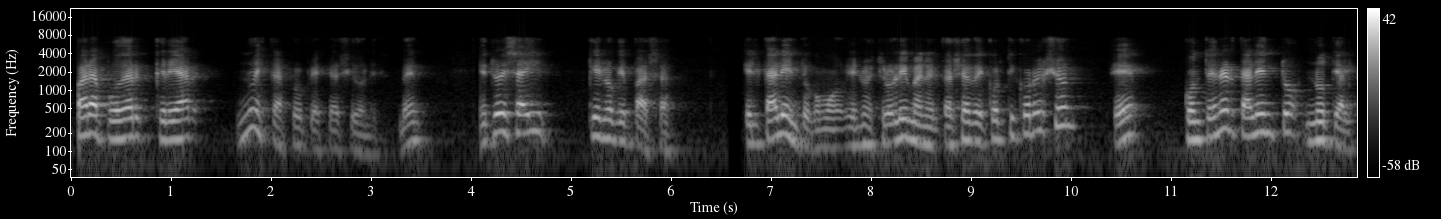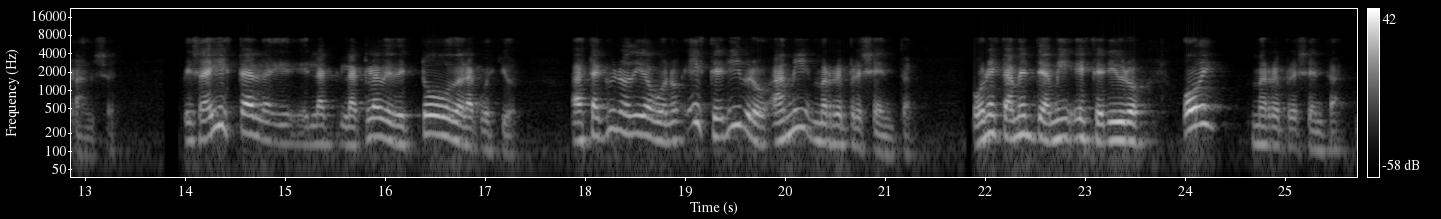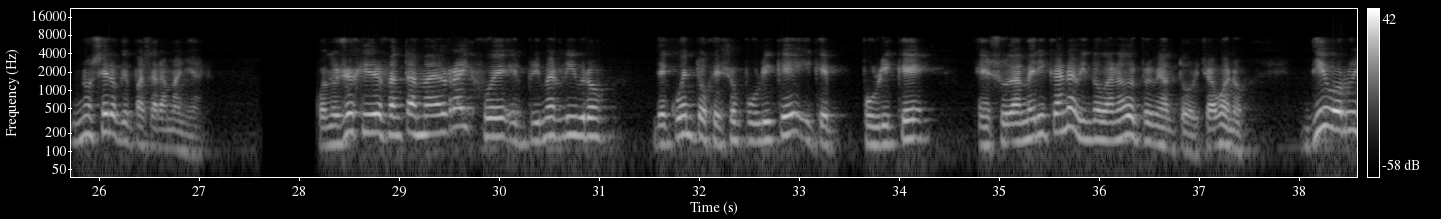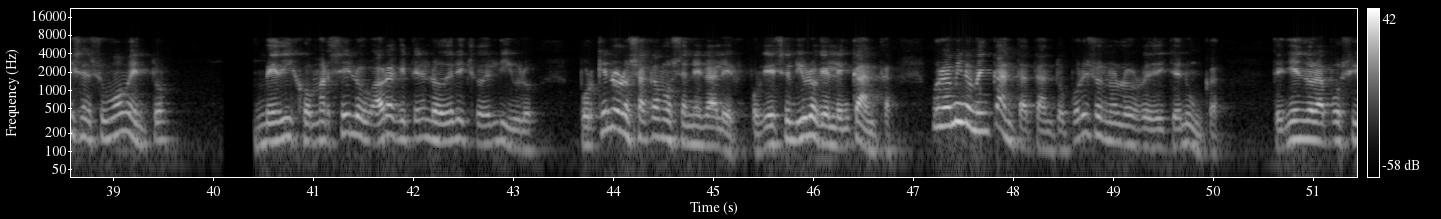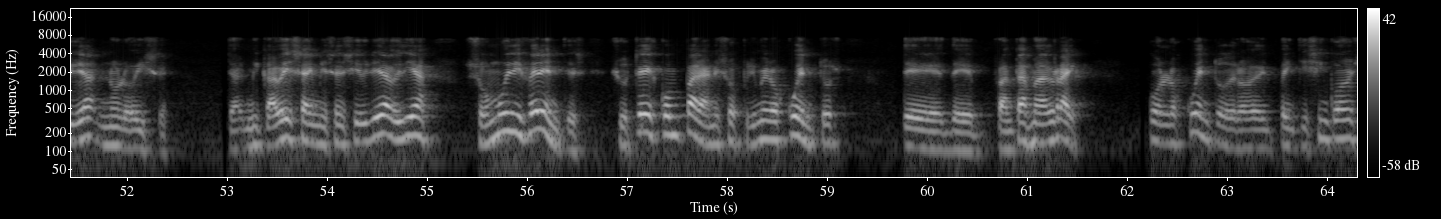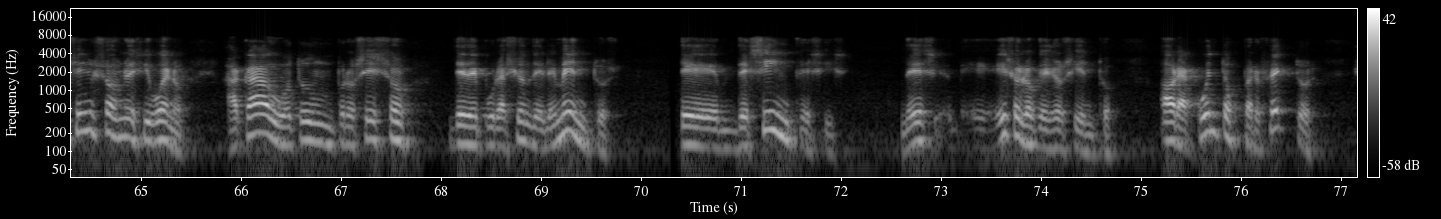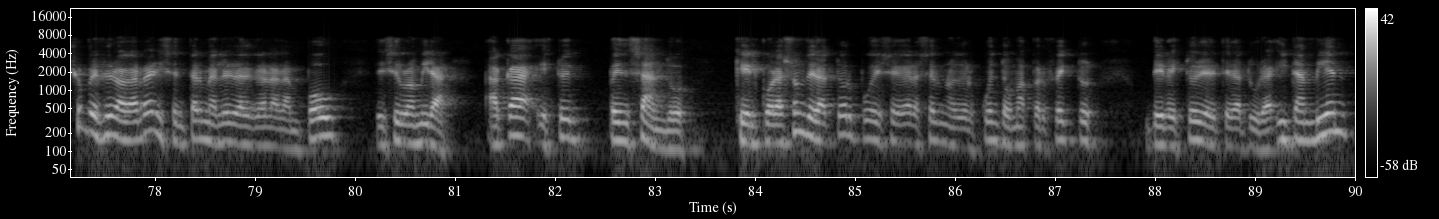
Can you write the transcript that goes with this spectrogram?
para poder crear nuestras propias creaciones. ¿Ven? Entonces ahí, ¿qué es lo que pasa? el talento, como es nuestro lema en el taller de corte y corrección, ¿eh? con tener talento no te alcanza. Pues ahí está la, clave de toda la cuestión. Hasta que uno diga, bueno, este libro a mí me representa. Honestamente a mí este libro hoy me representa. No sé lo que pasará mañana. Cuando yo escribí El fantasma del Reich fue el primer libro de cuentos que yo publiqué y que publiqué en Sudamericana habiendo ganado el premio Antorcha. Bueno, Diego Ruiz en su momento me dijo, Marcelo, ahora que tenés los derechos del libro, ¿por qué no lo sacamos en el Aleph? Porque es el libro que le encanta. Bueno, a mí no me encanta tanto, por eso no lo reedité nunca. Teniendo la posibilidad, no lo hice. mi cabeza y mi sensibilidad hoy día son muy diferentes. Si ustedes comparan esos primeros cuentos de, de Fantasma del Reich con los cuentos de los 25 de James y bueno, Acá hubo todo un proceso de depuración de elementos, de, síntesis. eso es lo que yo siento. Ahora, cuentos perfectos, yo prefiero agarrar y sentarme a leer a Edgar Allan Poe, decirlo, mira, acá estoy pensando que El corazón del actor puede llegar a ser uno de los cuentos más perfectos de la historia de la literatura. Y también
